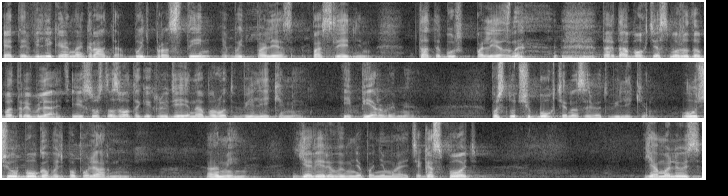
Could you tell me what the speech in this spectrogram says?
это великая награда – быть простым и быть полез, последним тогда ты будешь полезным. Тогда Бог тебя сможет употреблять. И Иисус назвал таких людей, наоборот, великими и первыми. Пусть лучше Бог тебя назовет великим. Лучше у Бога быть популярным. Аминь. Я верю, вы меня понимаете. Господь, я молюсь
